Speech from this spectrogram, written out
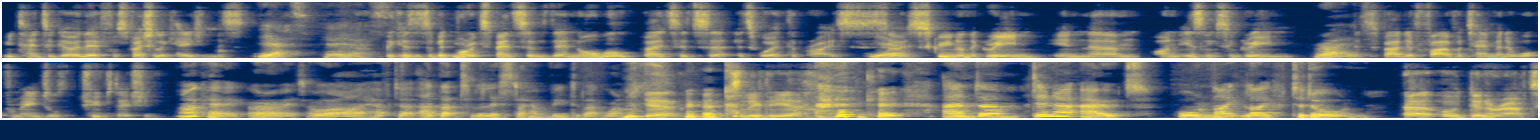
we tend to go there for special occasions yes. Yeah. Yes. because it's a bit more expensive than normal, but it's uh, it's worth the price. Yeah. So screen on the green in um, on Islington Green. right. It's about a five or ten minute walk from Angel Tube Station. Okay. All right. Oh, well, I have to add that to the list. I haven't been to that one. Yeah, absolutely, yeah. okay. And um, dinner out or nightlife to dawn? Uh, oh, dinner out.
